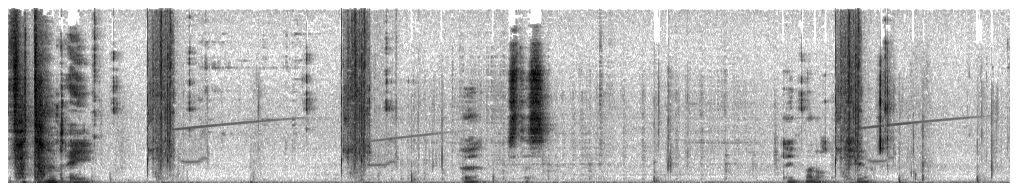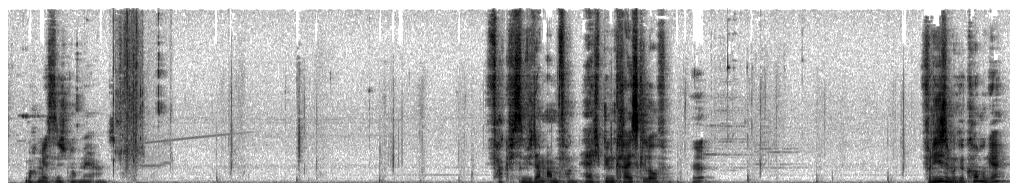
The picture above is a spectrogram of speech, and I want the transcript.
Verdammt, ey. Hä? Was ist das? Da hinten war noch eine Tür. Mach mir jetzt nicht noch mehr Angst. Fuck, wir sind wieder am Anfang. Hä, ich bin im Kreis gelaufen. Ja. Von hier sind wir gekommen, gell?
